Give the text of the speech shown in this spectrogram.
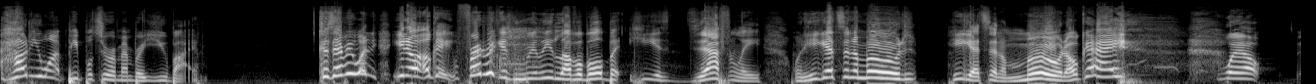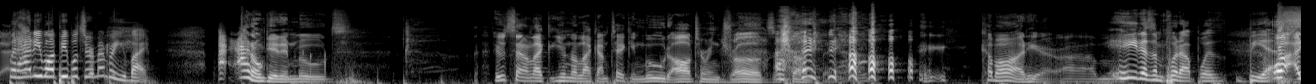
How do you want people to remember you by? Because everyone, you know, okay, Frederick is really lovable, but he is definitely, when he gets in a mood, he gets in a mood, okay? Well, but how do you want people to remember you by? I, I don't get in moods. It would sound like you know, like I'm taking mood altering drugs or something. come on here. Um, He doesn't put up with BS. well, I,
